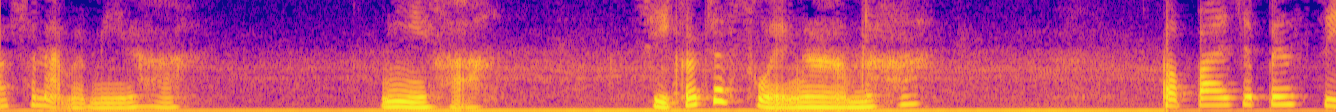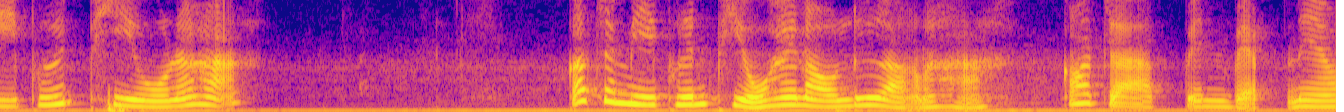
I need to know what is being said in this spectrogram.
ลักษณะแบบนี้นะคะ นี่ค่ะ สีก็จะสวยงามนะคะ ต่อไปจะเป็นสีพื้นผิวนะคะ ก็จะมีพื้นผิวให้เราเลือกนะคะ ก็จะเป็นแบบแนว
